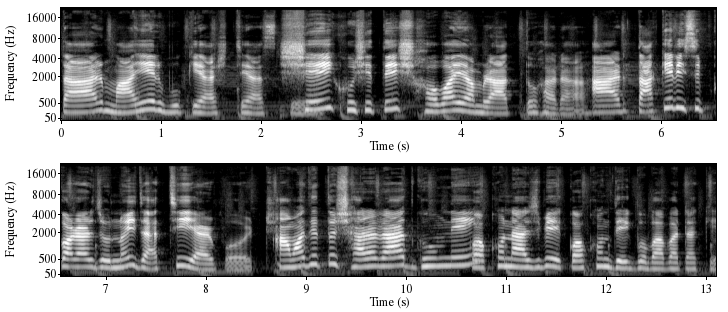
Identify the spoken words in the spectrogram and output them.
তার মায়ের বুকে আসছে আজকে। সেই খুশিতে সবাই আমরা আত্মহারা। আর তাকে রিসিভ করার জন্যই যাচ্ছি এয়ারপোর্ট আমাদের তো সারা রাত ঘুম নেই। কখন আসবে, কখন দেখব বাবাটাকে।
